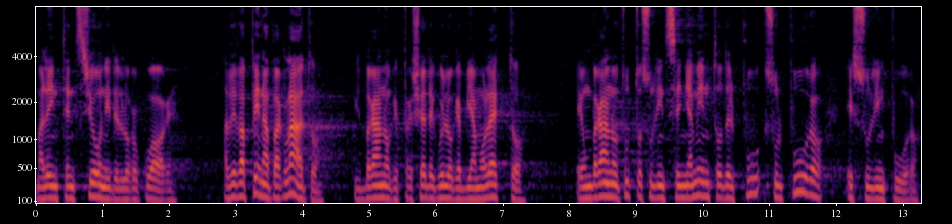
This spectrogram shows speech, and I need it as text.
ma le intenzioni del loro cuore. Aveva appena parlato il brano che precede quello che abbiamo letto è un brano tutto sull'insegnamento pu- sul puro e sull'impuro.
